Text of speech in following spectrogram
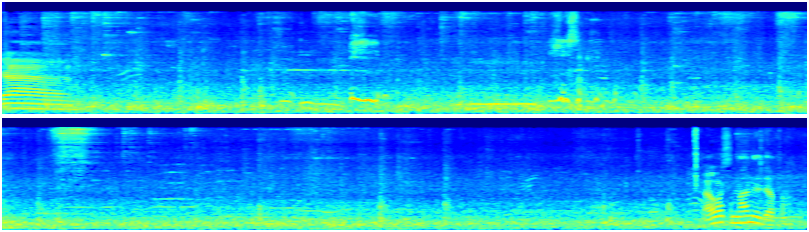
야. I was not in Japan.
